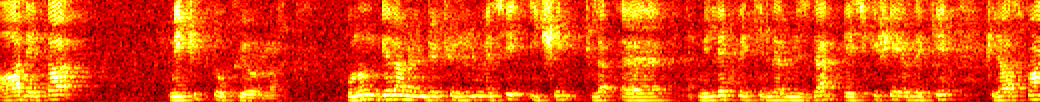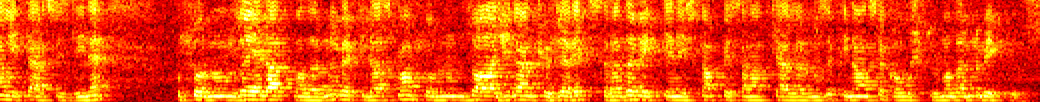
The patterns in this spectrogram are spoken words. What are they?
adeta mekik dokuyorlar. Bunun bir an önce çözülmesi için e, milletvekillerimizden Eskişehir'deki plasman yetersizliğine bu sorunumuza el atmalarını ve plasman sorunumuzu acilen çözerek sırada bekleyen esnaf ve sanatkarlarımızı finansa kavuşturmalarını bekliyoruz.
